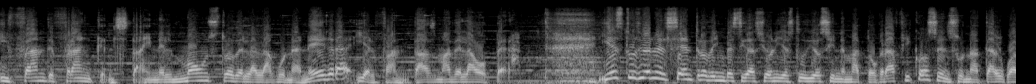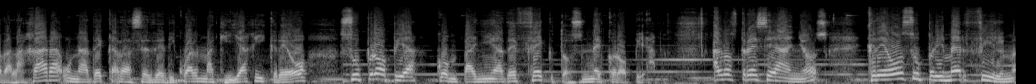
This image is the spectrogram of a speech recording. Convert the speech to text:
y fan de Frankenstein, el monstruo de la Laguna Negra y el fantasma de la ópera. Y estudió en el Centro de Investigación y Estudios Cinematográficos en su natal Guadalajara. Una década se dedicó al maquillaje y creó su propia compañía de efectos, Necropia. A los 13 años, creó su primer film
